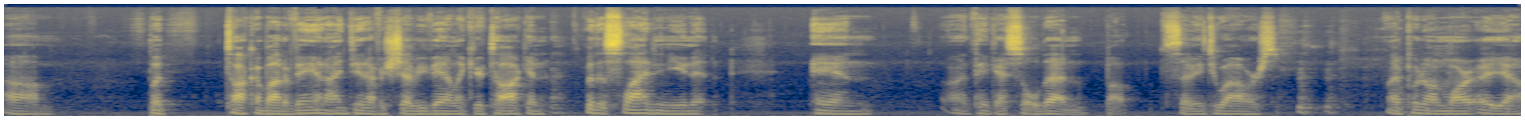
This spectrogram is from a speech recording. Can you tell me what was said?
Um, but talk about a van, I did have a Chevy van like you're talking with a sliding unit, and I think I sold that in about 72 hours. I put it on Mar, uh, yeah,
